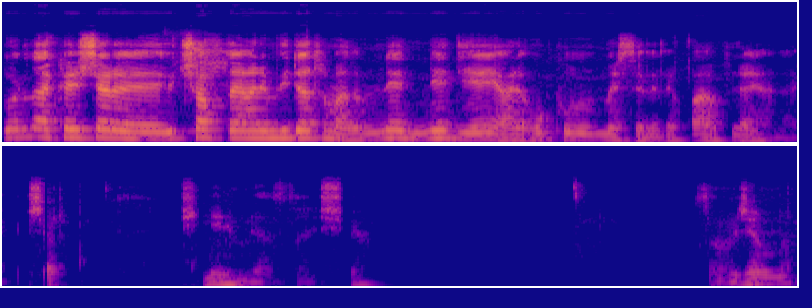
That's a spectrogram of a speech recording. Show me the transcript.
Burada arkadaşlar 3 hafta yani video atamadım. Ne ne diye yani okul meseleleri falan filan yani arkadaşlar. İnelim biraz daha aşağı. Soracağım mı?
